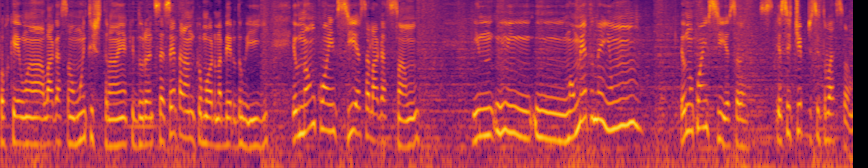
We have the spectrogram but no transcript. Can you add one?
porque é uma alagação muito estranha, que durante 60 anos que eu moro na beira do rio, eu não conhecia essa alagação. E em, em momento nenhum eu não conhecia essa, esse tipo de situação.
